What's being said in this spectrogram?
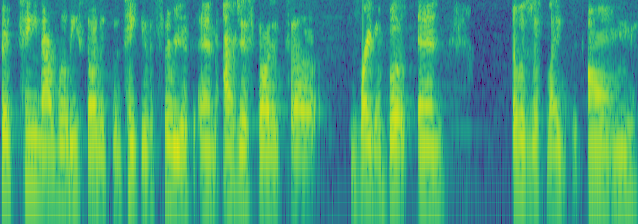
15, I really started to take it serious and I just started to write a book. And it was just like, um,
